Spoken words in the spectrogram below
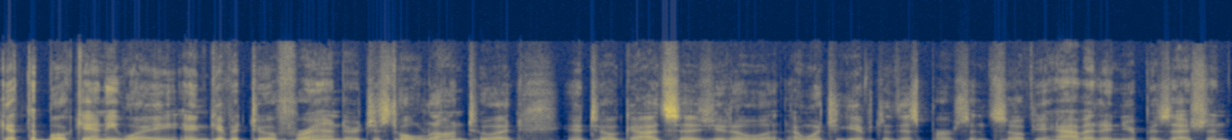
get the book anyway and give it to a friend, or just hold on to it until God says, "You know what? I want you to give it to this person." So if you have it in your possession,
